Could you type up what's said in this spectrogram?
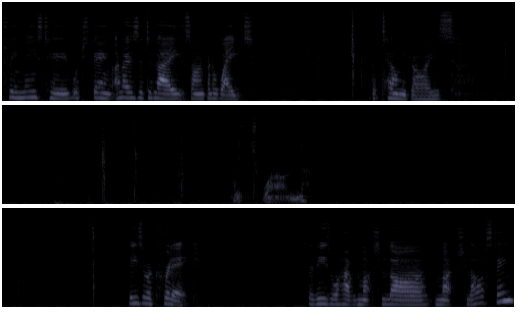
between these two. What do you think? I know there's a delay, so I'm going to wait. But tell me, guys. Which one? These are acrylic. So these will have much la much lasting.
